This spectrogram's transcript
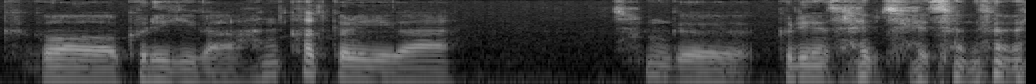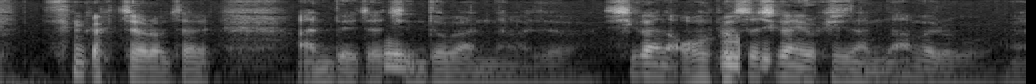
그거 그리기가 한 컷 그리기가 참 그 그리는 사람 입장에서는 생각처럼 잘 안 되죠. 네. 진도가 안 나가죠. 시간 어 벌써 시간 이렇게 지났나? 뭐 이러고. 네.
